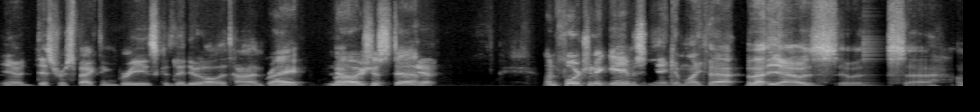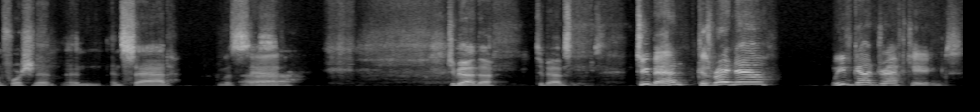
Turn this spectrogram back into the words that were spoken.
you know, disrespecting Brees because they do it all the time. right. No, it's just uh, Yeah. Unfortunate game. Just yank him like that. But that, yeah, it was it was uh, unfortunate and and sad. It was sad. Uh, too bad though. Too bad. Too bad, because right now we've got DraftKings.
